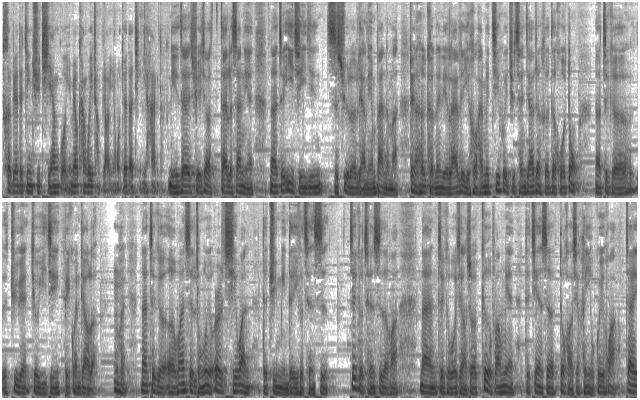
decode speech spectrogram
特别的进去体验过，也没有看过一场表演，我觉得挺遗憾的。你在学校待了三年，那这个疫情已经持续了两年半了嘛？对，很可能你来了以后还没机会去参加任何的活动，那这个剧院就已经被关掉了。OK，那这个尔湾是总共有二十七万的居民的一个城市。这个城市的话，那这个我想说，各方面的建设都好像很有规划。在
